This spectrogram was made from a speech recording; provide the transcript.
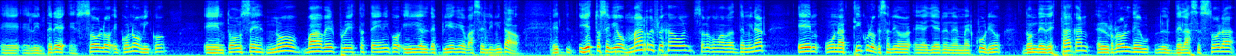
eh, el interés es solo económico, entonces no va a haber proyectos técnicos y el despliegue va a ser limitado. Eh, y esto se vio más reflejado, solo como va a terminar, en un artículo que salió eh, ayer en el Mercurio, donde destacan el rol de, la asesora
